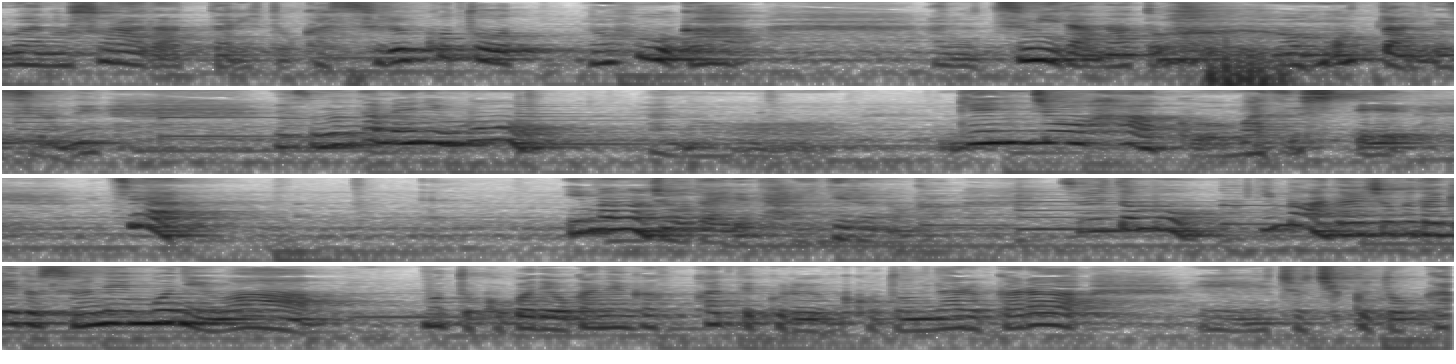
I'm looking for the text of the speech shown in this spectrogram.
上の空だったりとかすることの方があの罪だなと 思ったんですよね。でそのためにもあの現状把握をまずしてじゃあ今の状態で足りてるのかそれとも今は大丈夫だけど数年後にはもっとここでお金がかかってくることになるから、えー、貯蓄とか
